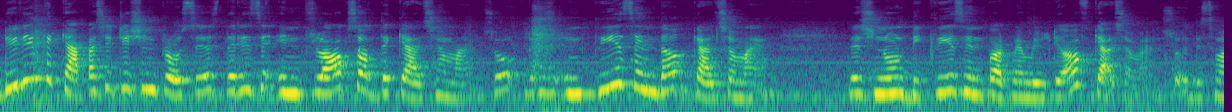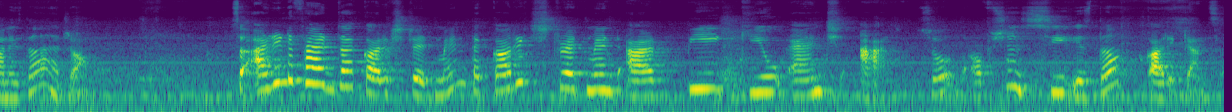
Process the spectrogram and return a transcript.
During the capacitation process, there is an influx of the calcium ion. So there is increase in the calcium ion. There is no decrease in permeability of calcium ion. So this one is the wrong. So identified the correct statement. The correct statement are P, Q and R. So option C is the correct answer.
